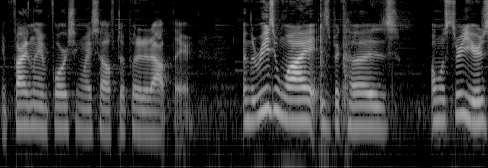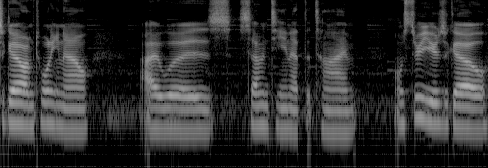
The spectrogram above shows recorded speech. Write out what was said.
and finally I'm forcing myself to put it out there. And the reason why is because almost three years ago, I'm 20 now I was 17 at the time. Almost three years ago,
